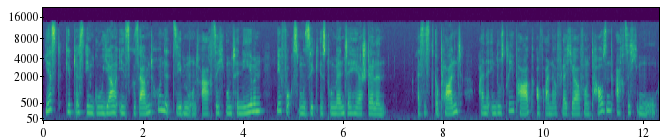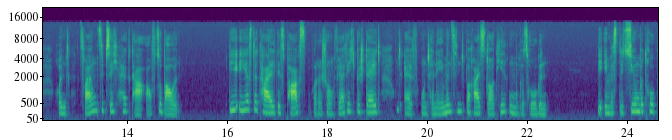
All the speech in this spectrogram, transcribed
Jetzt gibt es in Guyang insgesamt 187 Unternehmen, die Volksmusikinstrumente herstellen. Es ist geplant, einen Industriepark auf einer Fläche von 1080 Mu, rund 72 Hektar, aufzubauen. Der erste Teil des Parks wurde schon fertiggestellt und elf Unternehmen sind bereits dorthin umgezogen. Die Investition betrug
